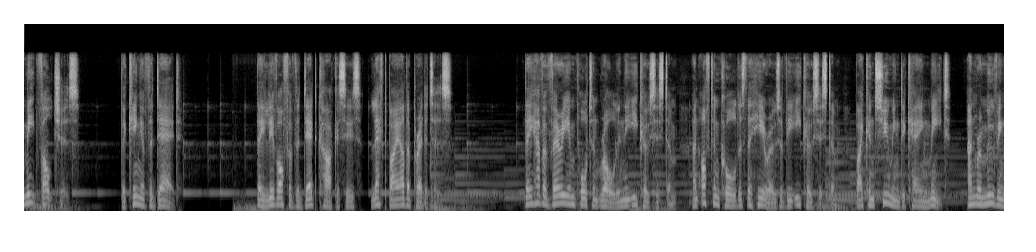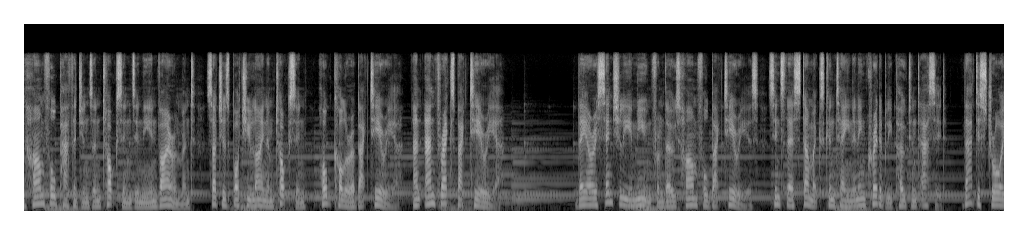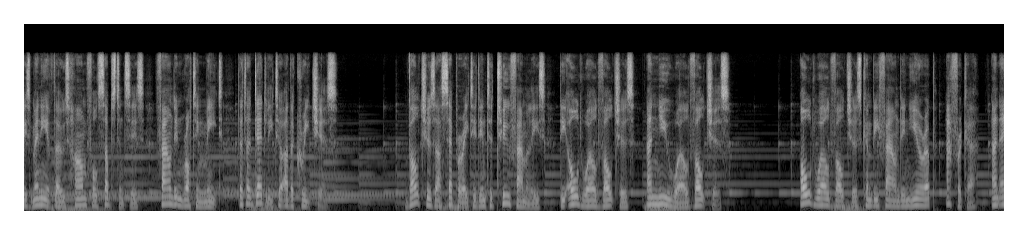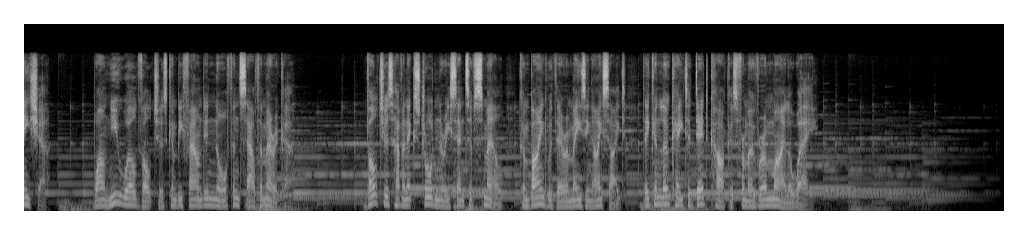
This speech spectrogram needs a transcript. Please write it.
Meet vultures. The king of the dead. They live off of the dead carcasses, left by other predators. They have a very important role in the ecosystem, and often called as the heroes of the ecosystem, by consuming decaying meat, and removing harmful pathogens and toxins in the environment, such as botulinum toxin, hog cholera bacteria, and anthrax bacteria. They are essentially immune from those harmful bacteria, since their stomachs contain an incredibly potent acid that destroys many of those harmful substances found in rotting meat that are deadly to other creatures. Vultures are separated into two families, the Old World vultures and New World vultures. Old World vultures can be found in Europe, Africa, and Asia, while New World vultures can be found in North and South America. Vultures have an extraordinary sense of smell, combined with their amazing eyesight, they can locate a dead carcass from over a mile away.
